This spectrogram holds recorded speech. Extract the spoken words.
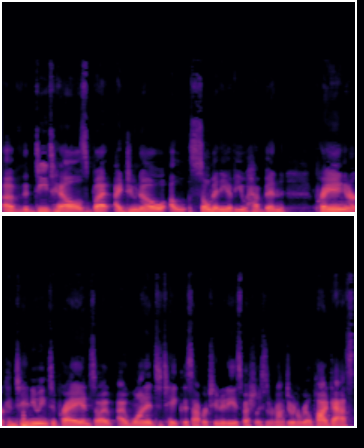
of the details but i do know so many of you have been praying and are continuing to pray. And so I, I wanted to take this opportunity, especially since we're not doing a real podcast,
